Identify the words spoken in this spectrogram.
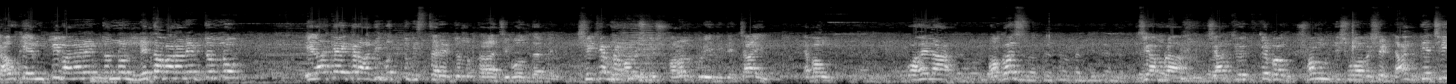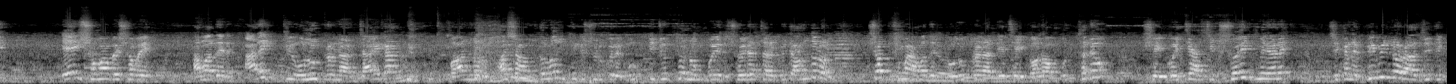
কাউকে এমপি বানানোর জন্য, নেতা বানানোর জন্য এলাকায় কার আধিপত্য বিস্তারের জন্য তারা জীবন দেবে সেটি আমরা মানুষকে স্মরণ করিয়ে দিতে চাই। এবং পহেলা অগস্ট যে আমরা জাতীয় ঐক্য এবং সংহতি সমাবেশের ডাক দিয়েছি, এই সমাবেশ হবে আমাদের আরেকটি অনুপ্রেরণার জায়গা। বান্নর ভাষা আন্দোলন থেকে শুরু করে মুক্তিযুদ্ধ, নব্বইয়ের স্বৈরাচার বিরোধী আন্দোলন, সবসময় আমাদেরকে অনুপ্রেরণা দিয়েছে এই গণ অভ্যুত্থানেও সেই ঐতিহাসিক শহীদ মিনারে, যেখানে বিভিন্ন রাজনৈতিক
